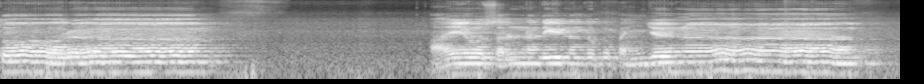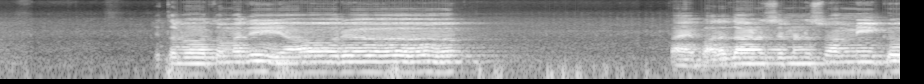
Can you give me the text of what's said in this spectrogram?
ਤੋਰ ਆਇਓ ਸਰਨ ਦੀਨ ਦੁਖ ਪੰਜਨ ਚਿਤ ਬਹੁਤ ਔਰ। ਪੈ ਬਰਦਾਨ ਸਿਮਰਨ ਸੁਆਮੀ ਕੋ।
